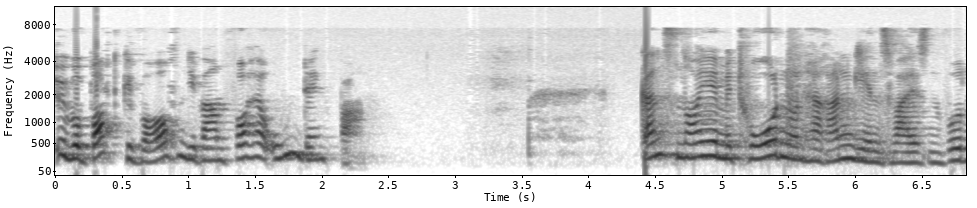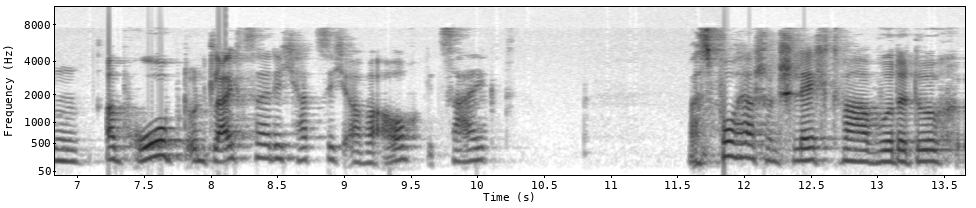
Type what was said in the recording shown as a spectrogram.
über Bord geworfen, die waren vorher undenkbar. Ganz neue Methoden und Herangehensweisen wurden erprobt und gleichzeitig hat sich aber auch gezeigt, was vorher schon schlecht war, wurde durch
